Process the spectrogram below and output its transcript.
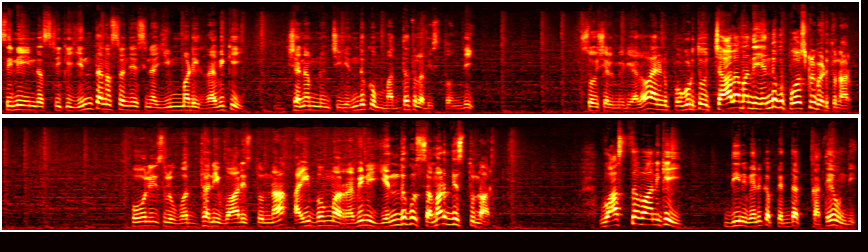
సినీ ఇండస్ట్రీకి ఇంత నష్టం చేసిన ఇమ్మడి రవికి జనం నుంచి ఎందుకు మద్దతు లభిస్తోంది? సోషల్ మీడియాలో ఆయనను పొగుడుతూ చాలామంది ఎందుకు పోస్టులు పెడుతున్నారు? పోలీసులు వద్దని వారిస్తున్న ఐబొమ్మ రవిని ఎందుకు సమర్థిస్తున్నారు? వాస్తవానికి దీని వెనుక పెద్ద కథే ఉంది.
